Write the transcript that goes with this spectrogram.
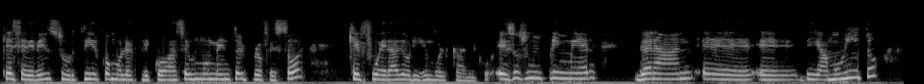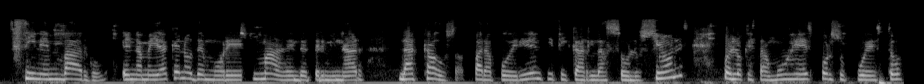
que se deben surtir, como lo explicó hace un momento el profesor, que fuera de origen volcánico. Eso es un primer gran, eh, eh, digamos, hito. Sin embargo, en la medida que nos demoremos más en determinar la causa para poder identificar las soluciones, pues lo que estamos es, por supuesto,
